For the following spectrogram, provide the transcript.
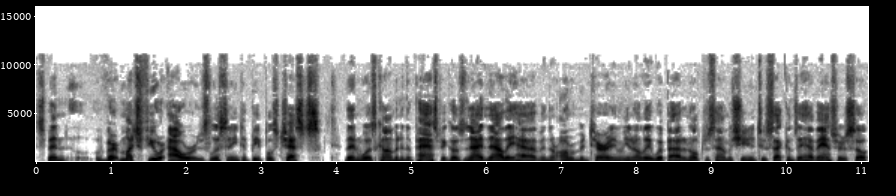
spend very, much fewer hours listening to people's chests than was common in the past because now, now they have in their armamentarium, you know, they whip out an ultrasound machine in two seconds, they have answers. So,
